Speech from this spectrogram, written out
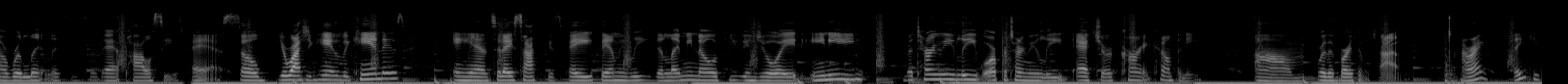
uh, relentless until that policy is passed. So you're watching Candid with Candace, and today's topic is paid family leave. And let me know if you enjoyed any maternity leave or paternity leave at your current company um, for the birth of a child. All right, thank you.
